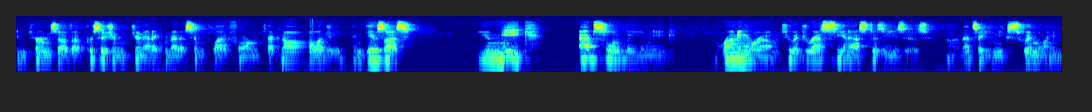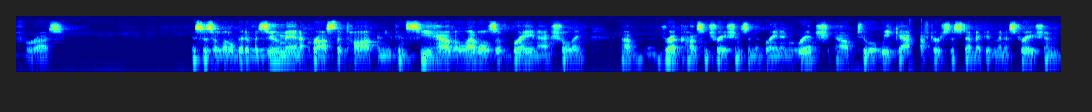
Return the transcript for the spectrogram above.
in terms of a precision genetic medicine platform technology and gives us unique, absolutely unique running room to address CNS diseases. Uh, that's a unique swim lane for us. This is a little bit of a zoom in across the top and you can see how the levels of brain actually, uh, drug concentrations in the brain enrich out to a week after systemic administration.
